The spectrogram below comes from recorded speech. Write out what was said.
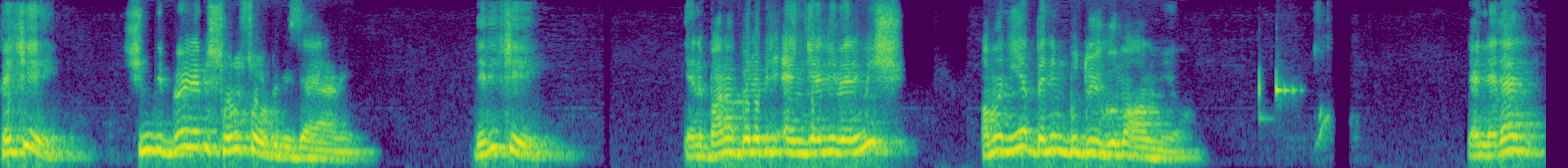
Peki şimdi böyle bir soru sordu bize yani. Dedi ki yani bana böyle bir engelli vermiş ama niye benim bu duygumu almıyor? Yani neden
